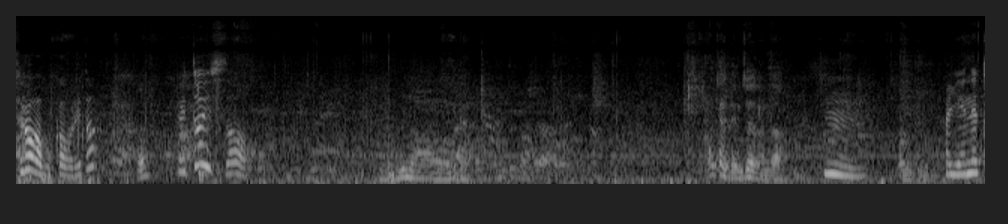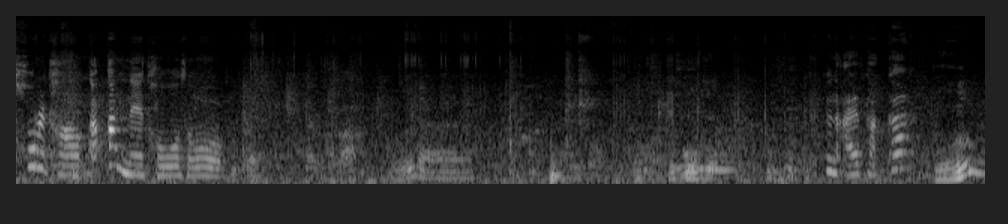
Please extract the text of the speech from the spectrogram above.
들어가 볼까 우리도? 어? 여기 또 있어. 얘네 살짝 냄새가 난다 음. 아이고 아, 얘네 털을 다 깎았네 더워서. 그러니까 뭐냐 이거 뭐게? 이건 알파카? 뭐?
